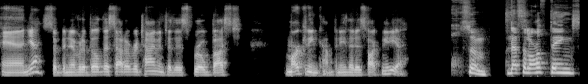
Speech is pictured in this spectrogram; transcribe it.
And yeah, so been able to build this out over time into this robust marketing company that is Hawke Media. Awesome. That's a lot of things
